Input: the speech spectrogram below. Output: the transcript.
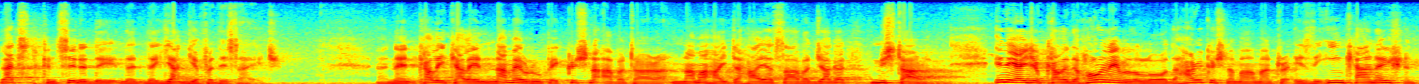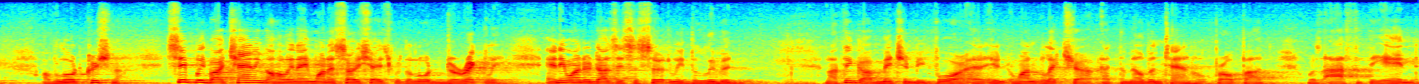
That's considered the, the, the yajna for this age. And then Kali Kali Name Rupe Krishna Avatara Namahaita Haya Sarva Jagat Nishtara. In the age of Kali, the holy name of the Lord, the Hare Krishna Maha Mantra, is the incarnation of Lord Krishna. Simply by chanting the holy name, one associates with the Lord directly. Anyone who does this is certainly delivered. And I think I've mentioned before uh, in one lecture at the Melbourne Town Hall, Prabhupada was asked at the end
